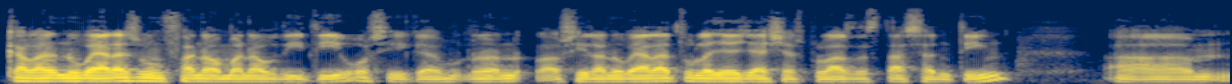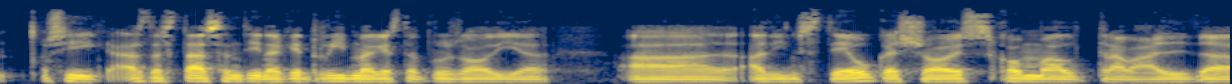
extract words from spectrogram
que la novel·la és un fenomen auditiu, o sigui, que o sigui, la novel·la tu la llegeixes però l'has d'estar sentint, um, o sigui, has d'estar sentint aquest ritme, aquesta prosòdia uh, a dins teu, que això és com el treball de,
